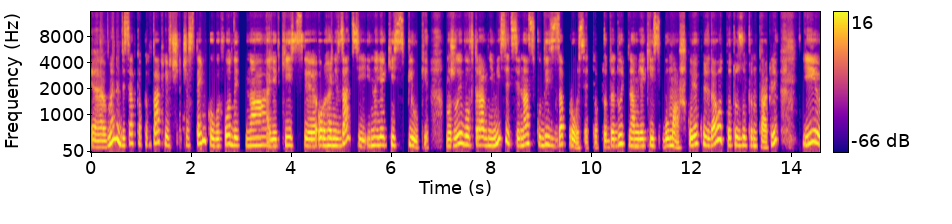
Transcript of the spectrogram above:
Е, В мене десятка пентаклів частенько виходить на якісь е, організації і на якісь спілки. Можливо, в травні місяці нас кудись запросять, тобто дадуть нам якісь бумажку якусь, да, от по тузу пентаклів, і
